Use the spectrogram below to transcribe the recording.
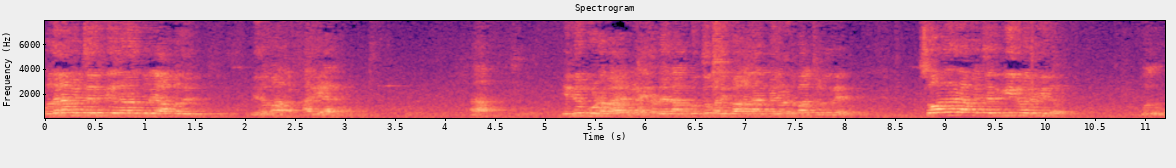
முதலமைச்சருக்கு ஏறக்குறைய ஐம்பது விதமான அதிகாரம். இன்னும் கூட என்னுடைய நான் குத்து மதிப்பாக நான் மேலோடு பார்த்து சொல்கிறேன். சுகாதார அமைச்சருக்கு இருபது வீதம். பு-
